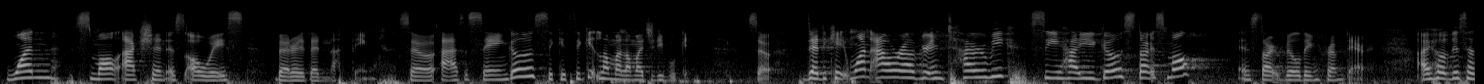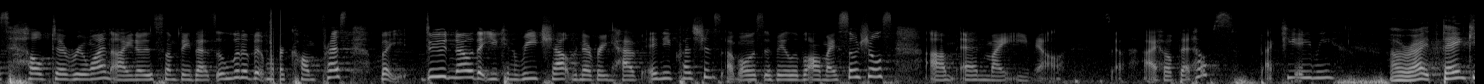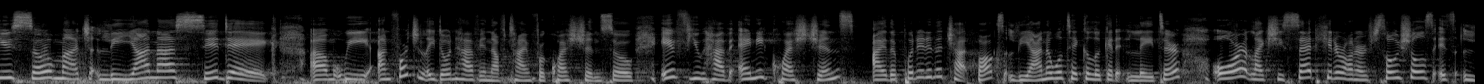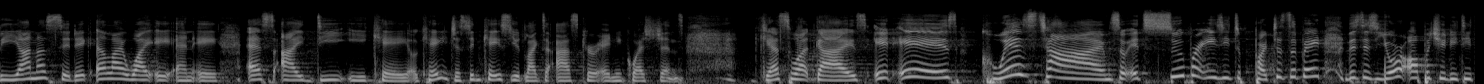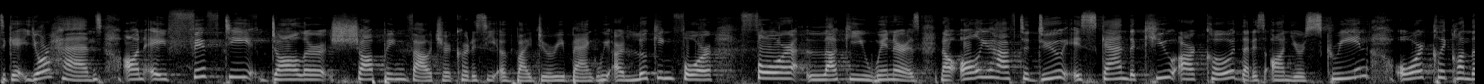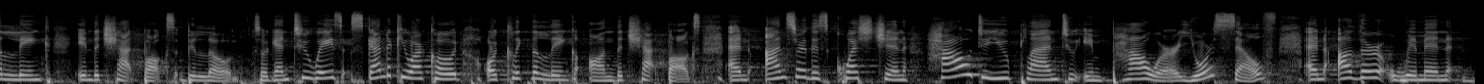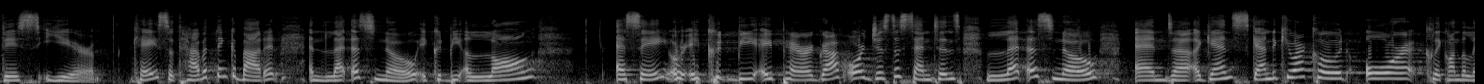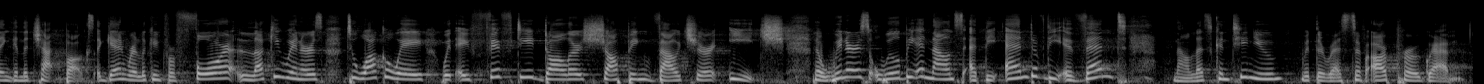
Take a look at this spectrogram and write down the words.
one small action is always better than nothing. So as the saying goes, sikit-sikit lama-lama jadi bukit. So dedicate one hour of your entire week, see how you go, start small, and start building from there. I hope this has helped everyone. I know it's something that's a little bit more compressed, but do know that you can reach out whenever you have any questions. I'm always available on my socials um, and my email. I hope that helps. Back to you, Amy. All right. Thank you so much, Liyana Sidek. Um, we unfortunately don't have enough time for questions. So if you have any questions, either put it in the chat box. Liyana will take a look at it later. Or, like she said, hit her on her socials. It's Liyana Sidek, L I Y A N A S I D E K. Okay? Just in case you'd like to ask her any questions. Guess what, guys? It is quiz time. So it's super easy to participate. This is your opportunity to get your hands on a $50 shopping voucher courtesy of Baiduri Bank. We are looking for four lucky winners. Now, all you have to do is scan the QR code that is on your screen or click on the link in the chat box below. So, again, two ways scan the QR code or click the link on the chat box and answer this question How do you plan to empower yourself and other women this year? Okay, so have a think about it and let us know. It could be a long essay or it could be a paragraph or just a sentence. Let us know. And uh, again, scan the QR code or click on the link in the chat box. Again, we're looking for four lucky winners to walk away with a $50 shopping voucher each. The winners will be announced at the end of the event. Now, let's continue with the rest of our program.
